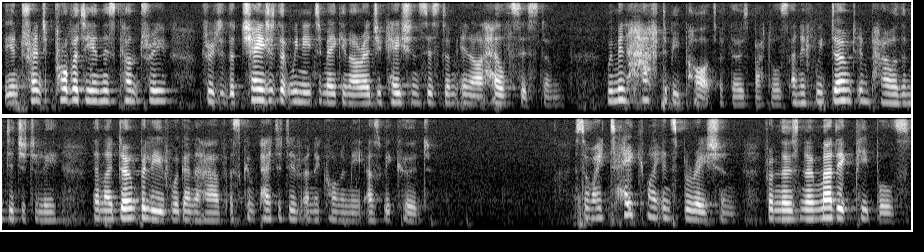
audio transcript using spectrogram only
The entrenched poverty in this country, through to the changes that we need to make in our education system, in our health system. Women have to be part of those battles, and if we don't empower them digitally, then I don't believe we're going to have as competitive an economy as we could. So I take my inspiration from those nomadic peoples,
